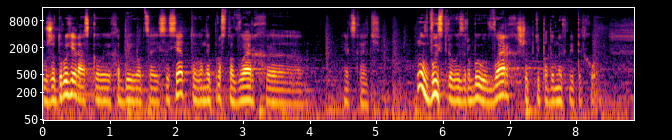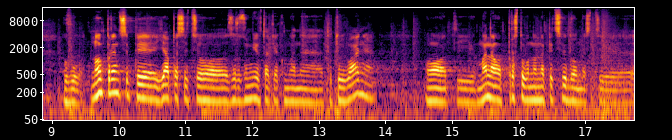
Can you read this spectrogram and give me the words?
вже другий раз, коли ходив оцей сусід, то вони просто вверх, е, як сказати, ну, вистріли зробили вверх, щоб типу, до них не підходити. Вот. Ну, в принципі, я після цього зрозумів, так як у мене татуювання. От, і в мене от просто воно на підсвідомості, е,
